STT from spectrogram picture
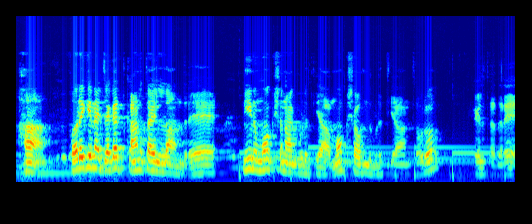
ಹಾ, ಹೊರಗಿನ ಜಗತ್ ಕಾಣ್ತಾ ಇಲ್ಲ ಅಂದ್ರೆ ನೀನು ಮೋಕ್ಷನಾಗ್ಬಿಡ್ತೀಯಾ? ಮೋಕ್ಷ ಹೊಂದ್ಬಿಡ್ತೀಯಾ ಅಂತವ್ರು ಹೇಳ್ತಾ ಇದಾರೆ.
